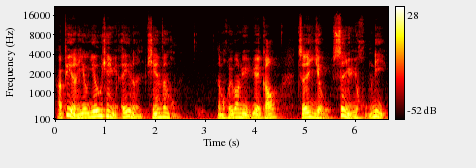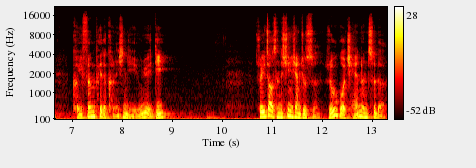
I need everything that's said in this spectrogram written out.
而 B 轮又优先于 A 轮先分红，那么回报率越高，则有剩余红利可以分配的可能性也就越低。所以造成的现象就是，如果前轮次的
